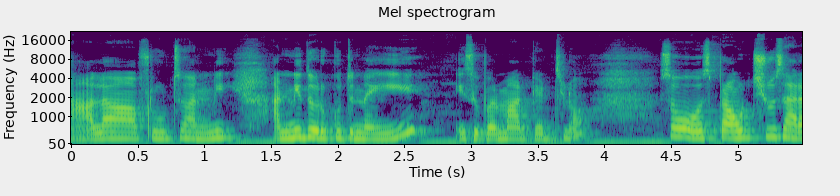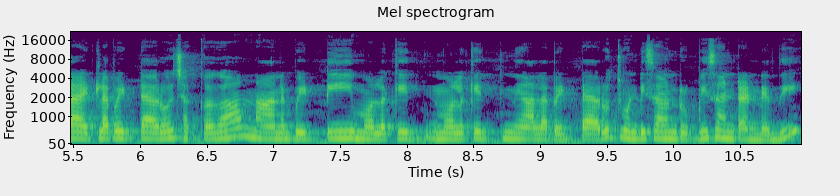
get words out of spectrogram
చాలా ఫ్రూట్స్ అన్నీ అన్నీ దొరుకుతున్నాయి ఈ సూపర్ మార్కెట్స్లో. సో స్ప్రౌట్స్ చూసారా ఎట్లా పెట్టారో? చక్కగా నానబెట్టి మొలకె మొలకెత్తిని అలా పెట్టారు. ట్వంటీ సెవెన్ రూపీస్ అంటండి అది.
